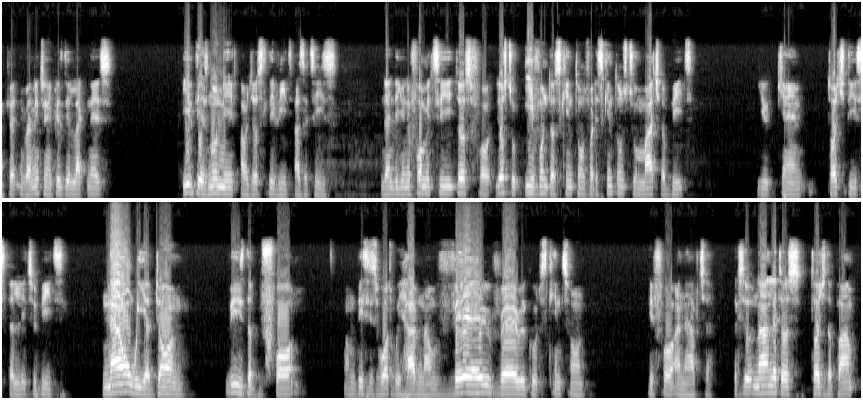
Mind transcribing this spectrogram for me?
Okay if I need to increase the lightness if there's no need I'll just leave it as it is. Then the uniformity just for just to even the skin tone for the skin tones to match a bit you can touch this a little bit. Now we are done. This is the before and this is what we have now. Very very good skin tone before and after. So now let us touch the palm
